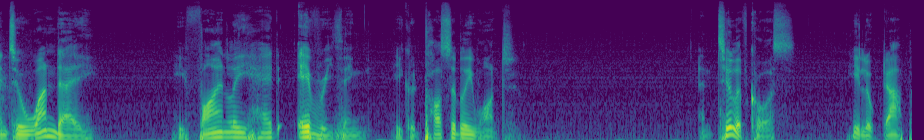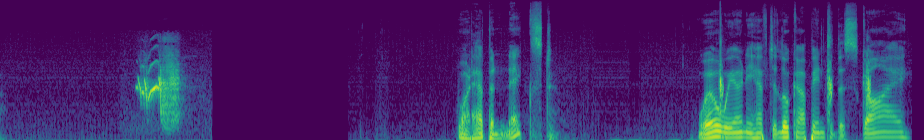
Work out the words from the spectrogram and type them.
Until one day he finally had everything he could possibly want. Until, of course, he looked up. What happened next? Well, we only have to look up into the sky,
